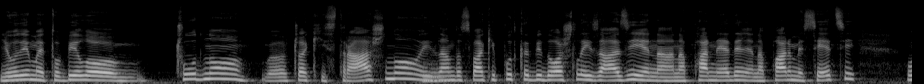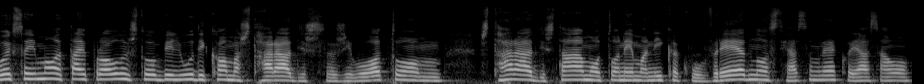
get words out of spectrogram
ljudima je to bilo čudno, čak i strašno. I znam da svaki put kad bi došla iz Azije na, na par nedelja, na par meseci, uvek sam imala taj problem što bi ljudi kao ma šta radiš sa životom, šta radiš tamo, to nema nikakvu vrednost. Ja sam rekla, ja samo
